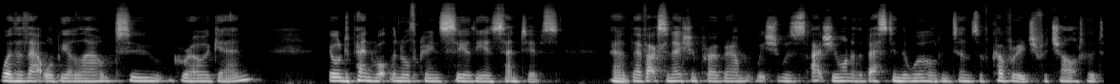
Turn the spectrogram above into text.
Whether that will be allowed to grow again, it will depend what the North Koreans see are the incentives. Uh, their vaccination program, which was actually one of the best in the world in terms of coverage for childhood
